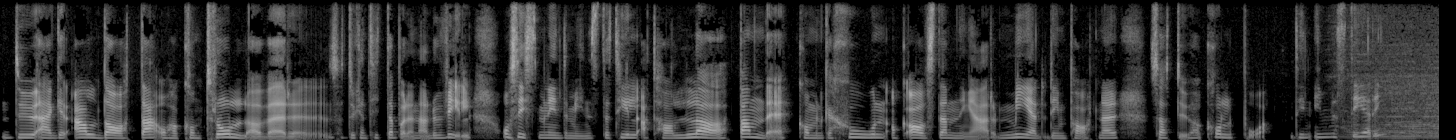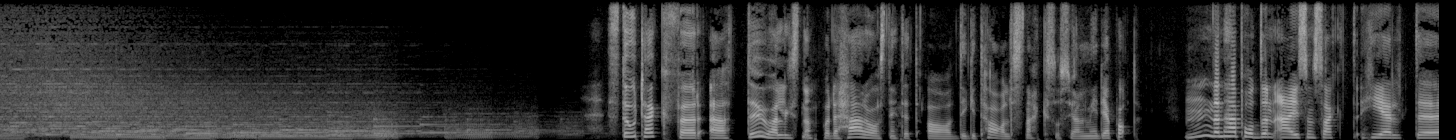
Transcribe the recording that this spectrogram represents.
du äger all data och har kontroll över eh, så att du kan titta på det när du vill. Och sist men inte minst, se till att ha löpande kommunikation och avstämningar med din partner så att du har koll på din investering. Stort tack för att du har lyssnat på det här avsnittet av Digitalsnack social media-podd. Mm, den här podden är ju som sagt helt eh,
